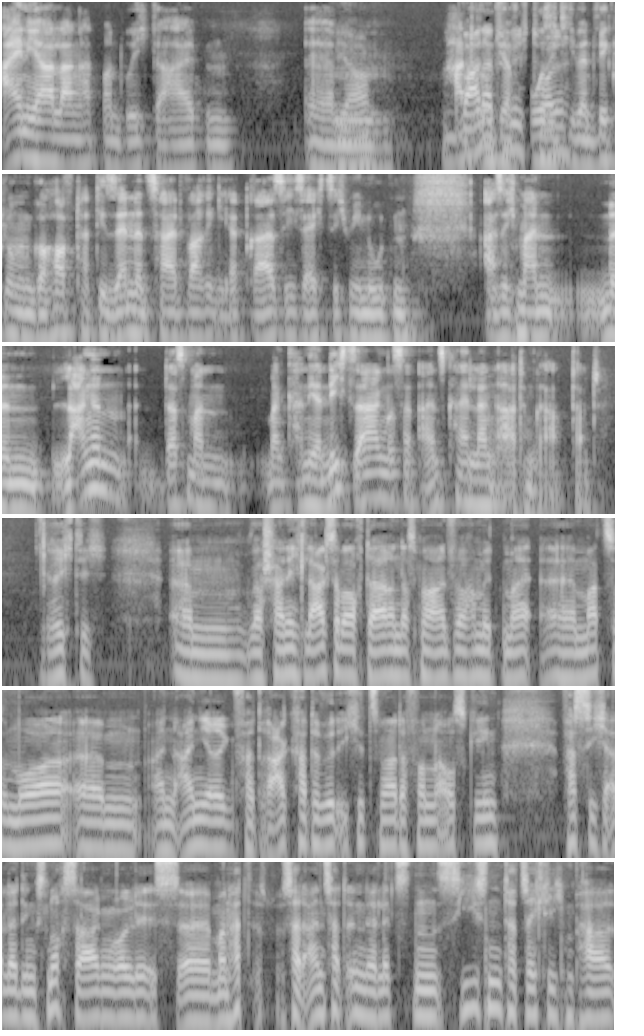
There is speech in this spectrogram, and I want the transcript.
ein Jahr lang hat man durchgehalten. Ähm, ja. Hat War irgendwie auf positive toll. Entwicklungen gehofft, hat die Sendezeit variiert, 30, 60 Minuten. Also ich meine, einen langen, dass man, man kann ja nicht sagen, dass hat eins keinen langen Atem gehabt hat. Richtig. Ähm, wahrscheinlich lag es aber auch daran, dass man einfach mit Ma äh, Mats und Moore ähm, einen einjährigen Vertrag hatte, würde ich jetzt mal davon ausgehen. Was ich allerdings noch sagen wollte, ist, äh, man hat, Sat 1 hat in der letzten Season tatsächlich ein paar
